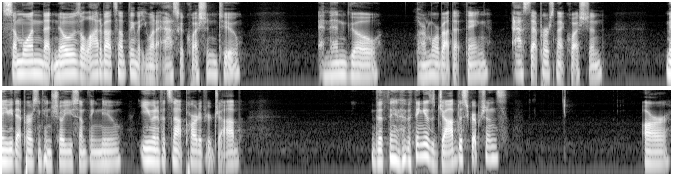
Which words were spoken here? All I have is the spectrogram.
someone that knows a lot about something that you want to ask a question to, and then go learn more about that thing, ask that person that question. Maybe that person can show you something new, even if it's not part of your job. The thing, the thing is, job descriptions are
